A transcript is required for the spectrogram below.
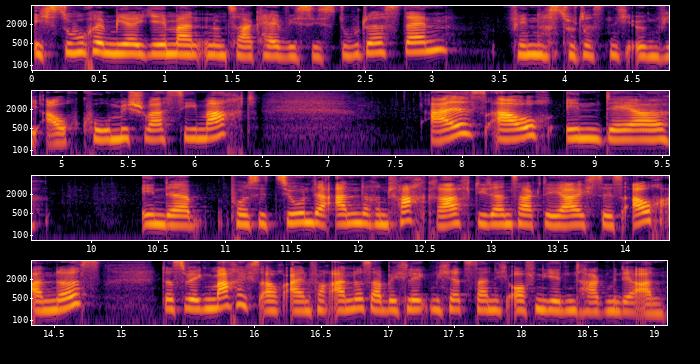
ich suche mir jemanden und sage, hey, wie siehst du das denn? Findest du das nicht irgendwie auch komisch, was sie macht? Als auch in der, in der Position der anderen Fachkraft, die dann sagte, ja, ich sehe es auch anders, deswegen mache ich es auch einfach anders, aber ich lege mich jetzt da nicht offen jeden Tag mit ihr an.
